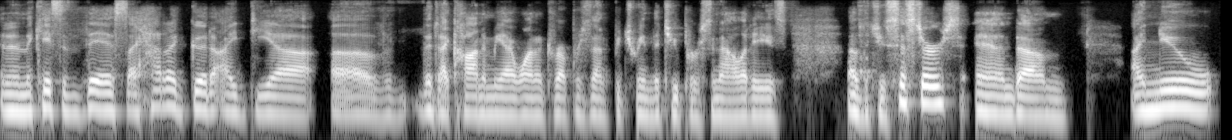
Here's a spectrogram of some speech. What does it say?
And in the case of this, I had a good idea of the dichotomy I wanted to represent between the two personalities of the two sisters. And um, I knew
